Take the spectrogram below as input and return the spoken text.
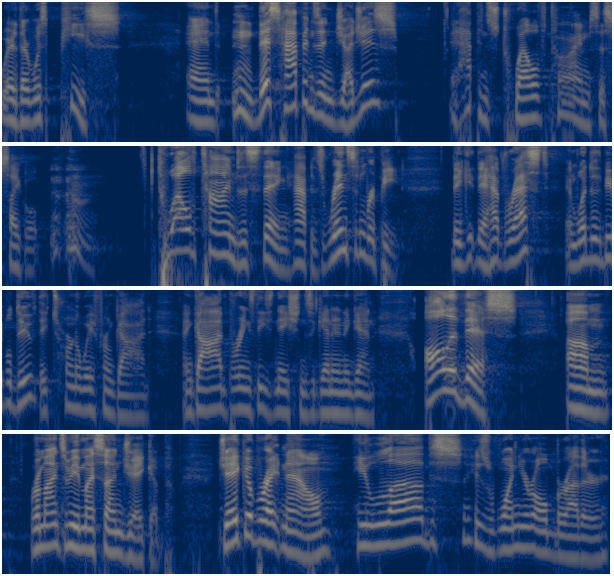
where there was peace. And this happens in Judges. It happens 12 times this cycle. 12 times this thing happens. Rinse and repeat. They, they have rest, and what do the people do? They turn away from God. And God brings these nations again and again. All of this um, reminds me of my son Jacob. Jacob, right now, he loves his one year old brother.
